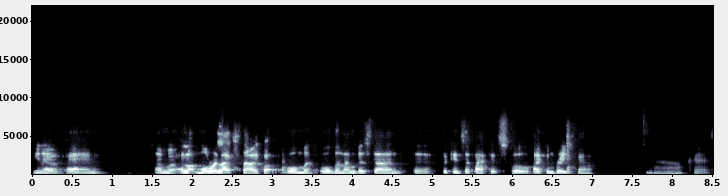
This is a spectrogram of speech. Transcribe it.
You know, um, I'm a lot more relaxed now. I got all my, all the numbers done. The the kids are back at school. I can breathe now. Oh, good,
